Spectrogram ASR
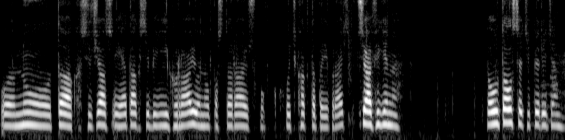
Э, ну, так, сейчас я так себе играю, но постараюсь хо- хоть как-то поиграть. Все, офигенно. Залутался, теперь идем.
